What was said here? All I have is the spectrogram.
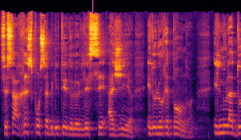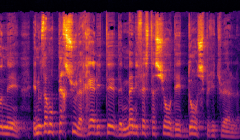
C'est sa responsabilité de le laisser agir et de le répandre. Il nous l'a donné et nous avons perçu la réalité des manifestations des dons spirituels.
